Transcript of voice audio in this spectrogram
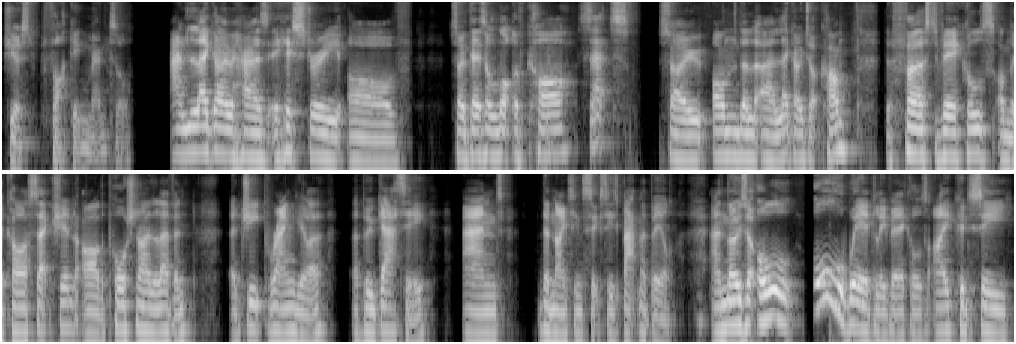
just fucking mental. And Lego has a history of so there's a lot of car sets. So on the uh, Lego.com, the first vehicles on the car section are the Porsche 911, a Jeep Wrangler, a Bugatti, and the 1960s Batmobile. And those are all all weirdly vehicles I could see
